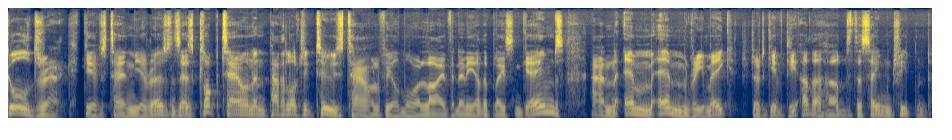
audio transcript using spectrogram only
Goldrak gives 10 euros and says Clocktown and Pathologic 2's town feel more alive than any other place in games. An MM remake should give the other hubs the same treatment.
